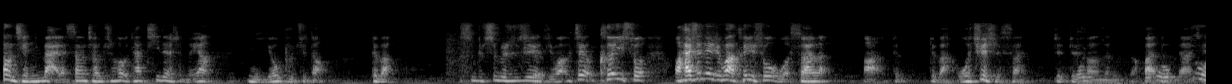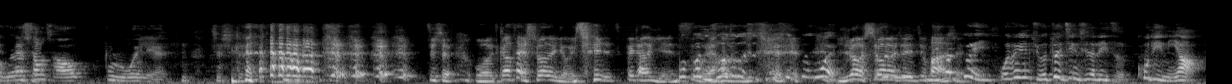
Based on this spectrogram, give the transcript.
况且你买了桑乔之后，他踢的什么样，你又不知道，对吧？是不是不是这个情况？这可以说，我还是那句话，可以说我酸了啊，对对吧？我确实酸。对对方的花那么大钱，我觉得商朝不如威廉，就是 就是我刚才说的有一句非常严肃，不不，你说这个是确实，因为你若说了这句话，对，我给你举个最近期的例子，库蒂尼奥，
